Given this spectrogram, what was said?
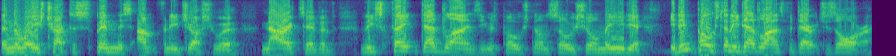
and the way he's tried to spin this Anthony Joshua narrative of these fake deadlines he was posting on social media. He didn't post any deadlines for Derek Chisora.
